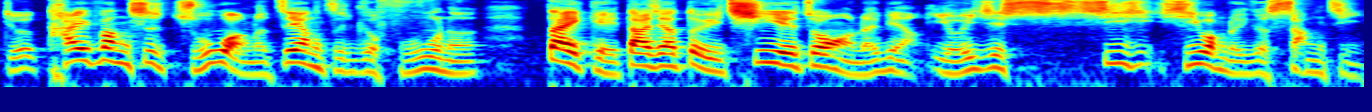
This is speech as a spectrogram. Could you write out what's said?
就是开放式主网的这样子一个服务呢，带给大家对于企业专网来讲，有一些希希望的一个商机。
